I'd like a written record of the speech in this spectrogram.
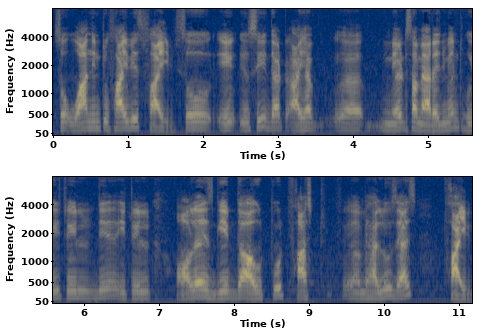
So, 1 into 5 is 5. So, you, you see that I have uh, made some arrangement which will the, it will always give the output first uh, values as 5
